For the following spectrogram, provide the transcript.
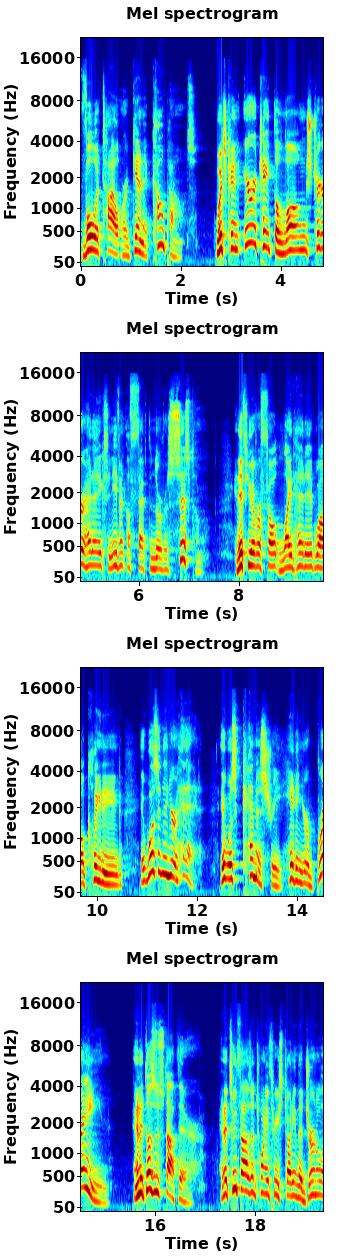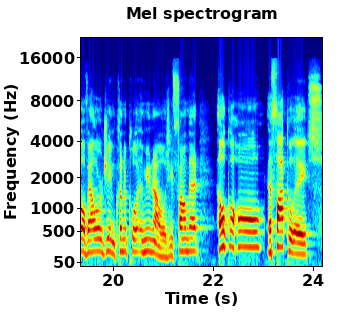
volatile organic compounds, which can irritate the lungs, trigger headaches, and even affect the nervous system. And if you ever felt lightheaded while cleaning, it wasn't in your head. It was chemistry hitting your brain. And it doesn't stop there. And a 2023 study in the Journal of Allergy and Clinical Immunology found that Alcohol ethoxylates,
